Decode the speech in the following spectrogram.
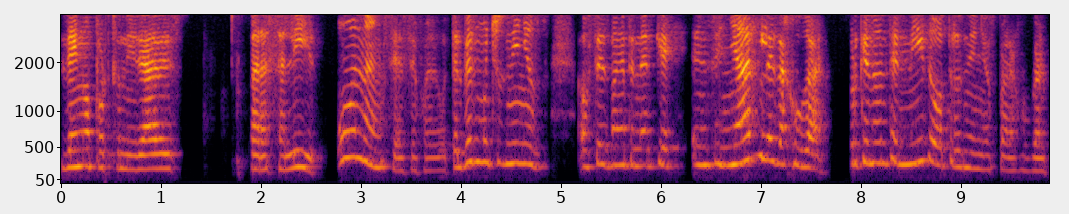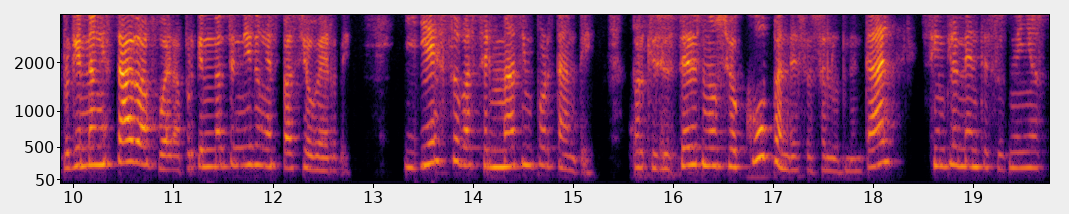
den oportunidades para salir, únanse a ese juego. Tal vez muchos niños a ustedes van a tener que enseñarles a jugar, porque no han tenido otros niños para jugar, porque no han estado afuera, porque no han tenido un espacio verde. Y eso va a ser más importante, porque si ustedes no se ocupan de esa salud mental, simplemente sus niños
